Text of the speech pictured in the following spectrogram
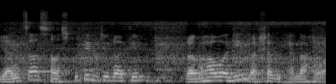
यांचा सांस्कृतिक जीवनातील प्रभावही लक्षात घ्यायला हवा.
